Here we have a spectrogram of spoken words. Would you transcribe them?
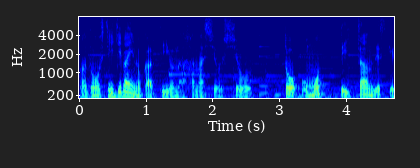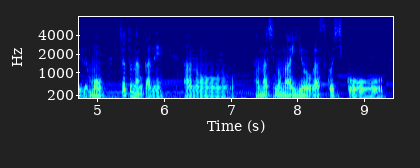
まあ、どうしていけばいいのかっていうような話をしようと思っていたんですけれども、ちょっとなんかね、あのー、話の内容が少しこう、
